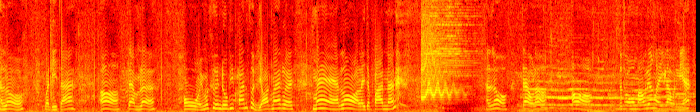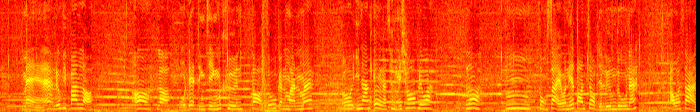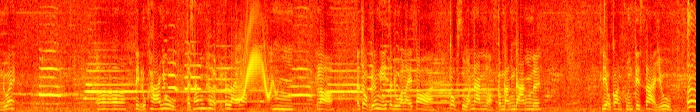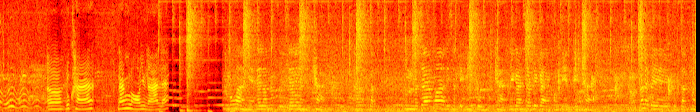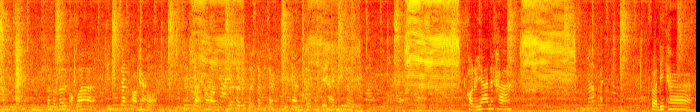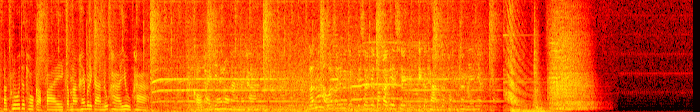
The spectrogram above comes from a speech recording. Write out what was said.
ฮัลโหลหวัดดีจ้าอ๋อแจ่มเลยโอ้ยเมื่อคืนดูพี่ปั้นสุดยอดมากเลย แม่ล่ออะไรจะปานนั้น ฮัลโหลแจ๋วเหรออ๋อจะโทรมาเมาส์เรื่องอะไรอีกล่ะวันเนี้ยแหมเรื่องพี่ปั้นเหรออ๋อเหรอโหเด็ดจริง ๆ เมื่อคืนต่อสู้กันมันมากเอออีนางเอกอะฉันไม่ชอบเลยว่ะเหรออืมสงสัยวันนี้ตอนจบอย่าลืมดูนะอวสานด้วย ออติดลูกค้าอยู่ แต่ช่างมันเถอะไม่เป็นไรหรอกอืมเหรอ แล้วจบเรื่องนี้จะดูอะไรต่ออะกบสุวรรณันท์เหรอกำลังดังเลย เดี๋ยวก่อนคุณติดสายอยู่ เออลูกค้านั่งรออยู่นานแล้ว เมื่อวานเนี่ยได้รับหนังสือแจ้งค่ะแบบคุณมาแจ้งว่าดิฉันติดหนี้คุณค่ะในการใช้บริการของ GSM ค่ะ ก็เลยไปปรึกษาทางตำรวจเนี่ยอืมตำรวจก็เลยบอกว่าให้ยื่นแจ้งความไปค่ะก่อน เนื่องจากทางเราเนี่ยไม่เคยได้เปิดใช้บริการบริการอะไรของ GSM ค่ะนี่เลย ขออนุญาตนะคะ สวัสดีค่ะ สักครู่จะโทรกลับไปกำลังให้บริการลูกค้าอยู่ค่ะ ขออภัยที่ให้รอนานนะคะ แล้วถ้าหากว่าฉันดิฉันเนี่ยต้องการที่จะเช็คเอกสารกับของทางเนี้ย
